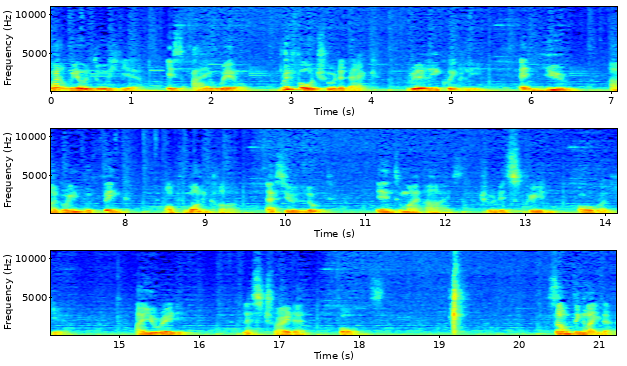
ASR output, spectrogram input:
What we'll do here is I will riffle through the deck really quickly and you are going to think of one card as you look into my eyes through the screen over here. Are you ready? Let's try that for once. Something like that.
